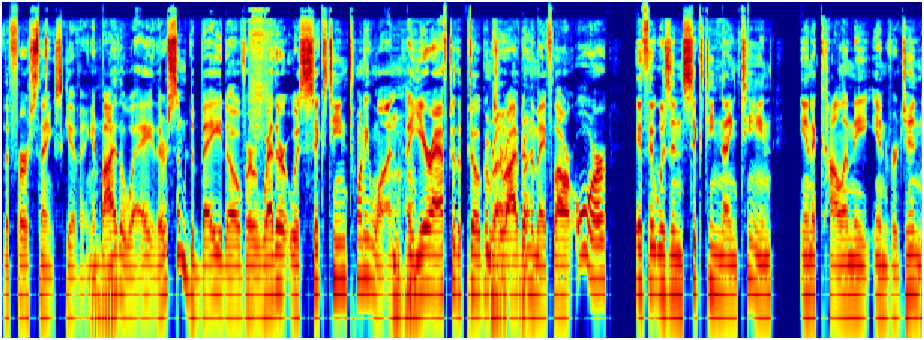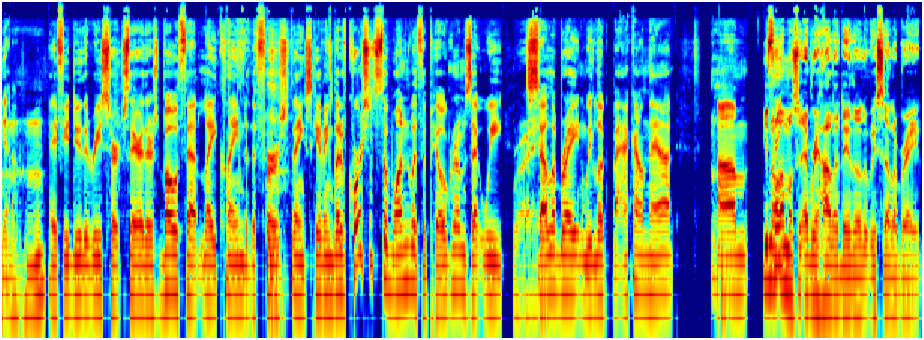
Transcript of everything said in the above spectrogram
the first Thanksgiving. And by the way, there's some debate over whether it was 1621, a year after the Pilgrims Mm-hmm. Right, arrived on the. Mayflower, or if it was in 1619 in a colony in Virginia. Mhm. If you do the research there, there's both that lay claim to the first Thanksgiving, but of course it's the one with the Pilgrims that we Right. celebrate and we look back on that. Um, You know, think- almost every holiday though that we celebrate,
